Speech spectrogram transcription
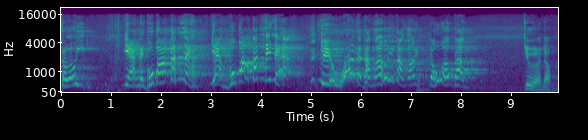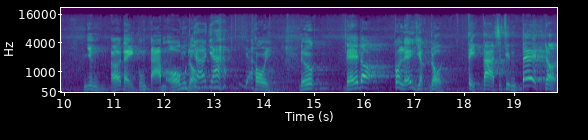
Trời ơi vàng này của bá tánh nè. Vàng của bá tánh đấy nè. Nhiều quá nè thần ơi thần ơi. Đủ không thần chưa đâu. Nhưng ở đây cũng tạm ổn rồi. Dạ dạ dạ. Thôi được. Để đó có lễ vật rồi thì ta sẽ xin tế trời.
